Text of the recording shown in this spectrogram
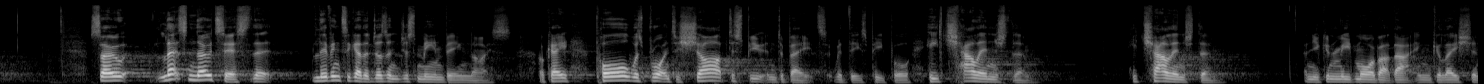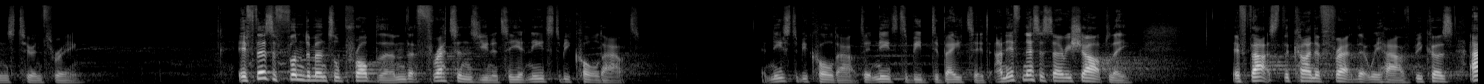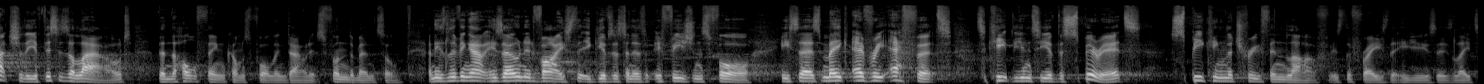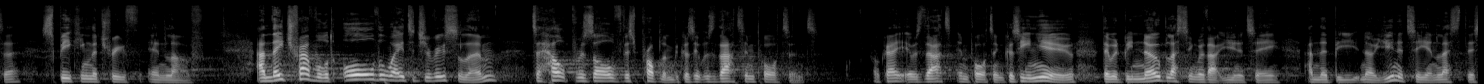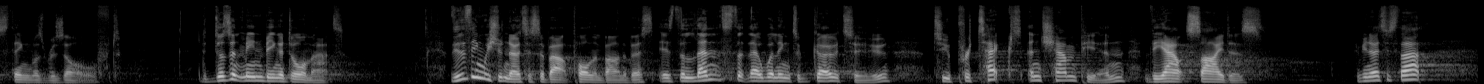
So let's notice that living together doesn't just mean being nice. Okay? Paul was brought into sharp dispute and debate with these people. He challenged them. He challenged them. And you can read more about that in Galatians 2 and 3. If there's a fundamental problem that threatens unity, it needs to be called out. It needs to be called out. It needs to be debated. And if necessary, sharply if that's the kind of threat that we have. Because actually, if this is allowed, then the whole thing comes falling down. It's fundamental. And he's living out his own advice that he gives us in Ephesians 4. He says, Make every effort to keep the unity of the Spirit, speaking the truth in love, is the phrase that he uses later. Speaking the truth in love. And they traveled all the way to Jerusalem to help resolve this problem because it was that important. Okay? It was that important because he knew there would be no blessing without unity and there'd be no unity unless this thing was resolved. But it doesn't mean being a doormat. The other thing we should notice about Paul and Barnabas is the lengths that they're willing to go to to protect and champion the outsiders. Have you noticed that?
